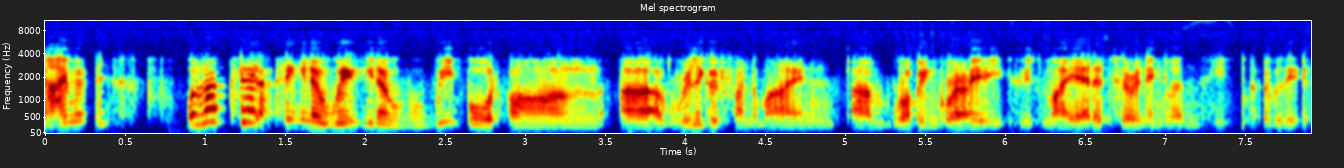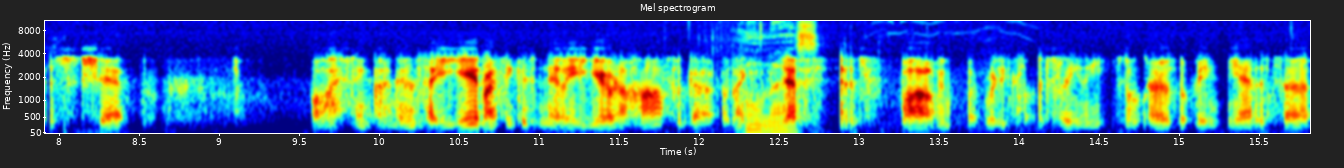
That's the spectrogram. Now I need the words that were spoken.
I mean, well, that's it. I think you know we you know we bought on uh, a really good friend of mine, um, Robin Gray, who's my editor in England. He took over the editorship. Oh, I think I'm going to say a year, but I think it's nearly a year and a half ago. Like, Oh, nice. Editor file, we worked really closely, and he took over being the editor,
